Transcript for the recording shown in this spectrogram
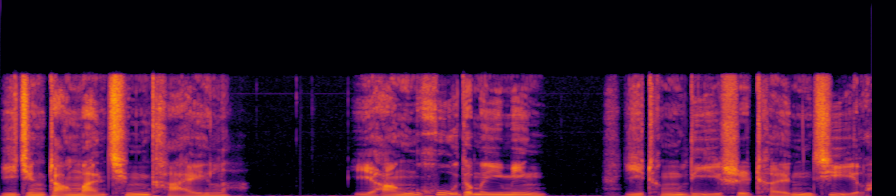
已经长满青苔了。杨户的美名已成历史沉寂了。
